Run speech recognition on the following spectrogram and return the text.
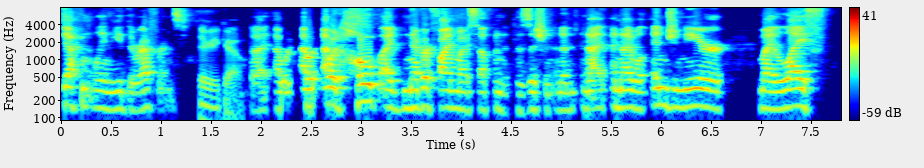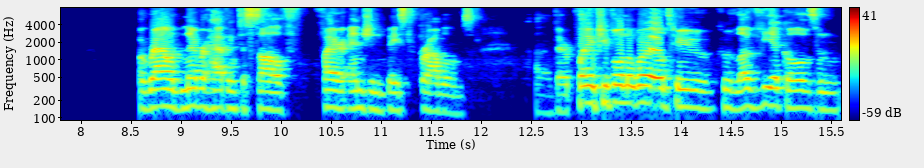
definitely need the reference. There you go. I, I, would, I, would, I would hope I'd never find myself in a position, and and I and I will engineer my life around never having to solve fire engine based problems. Uh, there are plenty of people in the world who who love vehicles and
